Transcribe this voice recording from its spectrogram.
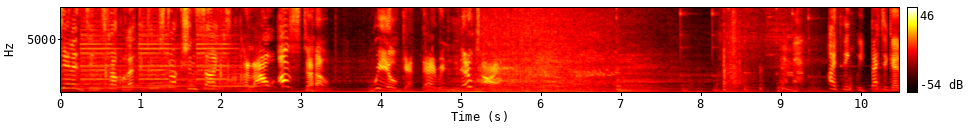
Dylan's in trouble at the construction site. Allow us to help. We'll get there in no time. I think we'd better go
